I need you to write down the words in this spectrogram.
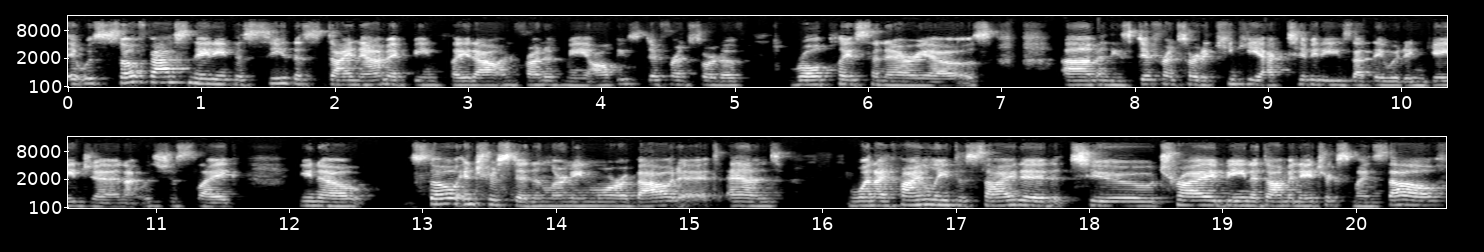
it was so fascinating to see this dynamic being played out in front of me, all these different sort of role play scenarios um, and these different sort of kinky activities that they would engage in. I was just like, you know, so interested in learning more about it. And when I finally decided to try being a dominatrix myself,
